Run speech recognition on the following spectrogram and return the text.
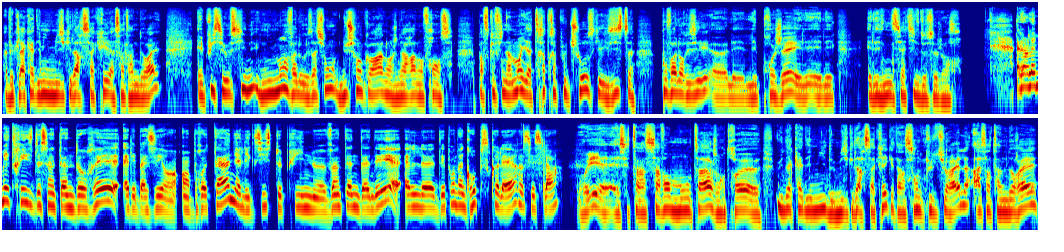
avec l'Académie de musique et d'art sacré à Sainte-Anne-de-Ré. Et puis c'est aussi une, immense valorisation du chant choral en général en France, parce que finalement il y a très très peu de choses qui existent pour valoriser euh, les, les projets et les et les, initiatives de ce genre. Alors la maîtrise de Sainte-Anne-d'Auray, elle est basée en, Bretagne, elle existe depuis une vingtaine d'années, elle dépend d'un groupe scolaire, c'est cela? Oui, c'est un savant montage entre une académie de musique d'art sacré qui est un centre culturel à Sainte-Anne-d'Auray,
